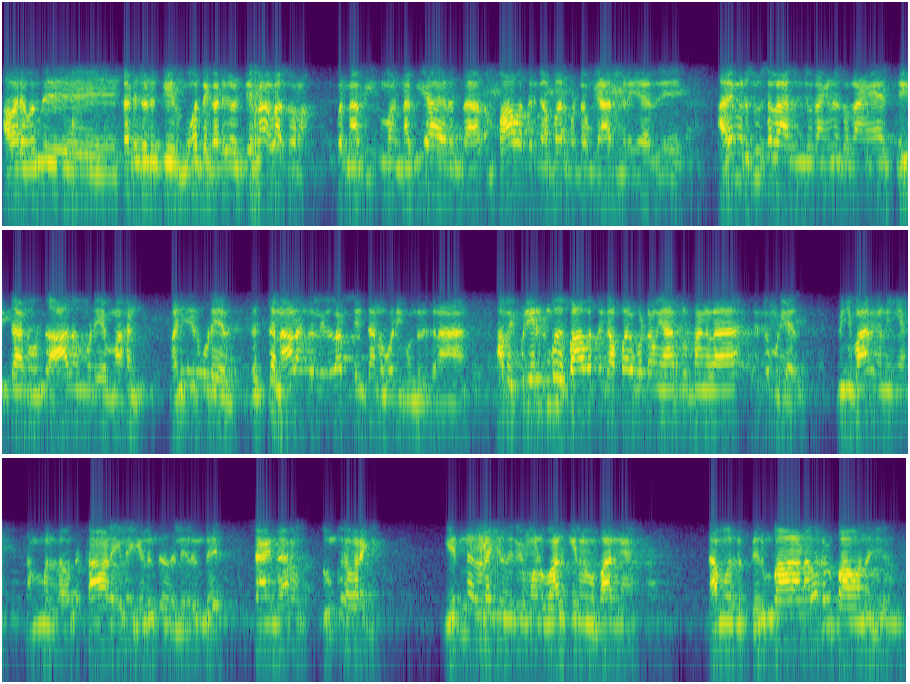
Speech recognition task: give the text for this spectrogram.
அவரை வந்து கடுகெடுத்தீர் முகத்தை கடுகெடுத்தீர்னா நல்லா சொல்கிறான் இப்போ நபி ம- இருந்தாலும் பாவத்திற்கு அப்பாற்பட்டவங்க யாரும் கிடையாது. அதே மாதிரி சூசலா சொல்கிறாங்க என்ன சொல்கிறாங்க சீத்தான் வந்து ஆதமுடைய மகன். மனிதனுடைய ரத்த நாளங்கள் எல்லாம் சைத்தான் ஓடிக்கொண்டிருக்கிறான். அப்போ இப்படி இருக்கும்போது பாவத்துக்கு அப்பாற்பட்டவங்க யாரும் இருப்பாங்களா? இருக்க முடியாது. நீங்கள் பாருங்க நீங்கள் நம்மளில் வந்து காலையில் எழுந்ததுலேருந்து சாயந்தரம் தூங்குற வரைக்கும் என்ன நடக்குது நம்ம வாழ்க்கையில் நம்ம பாருங்க. நம்ம பெரும்பாலானவர்கள் பாவம் தான் செய்யணும்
